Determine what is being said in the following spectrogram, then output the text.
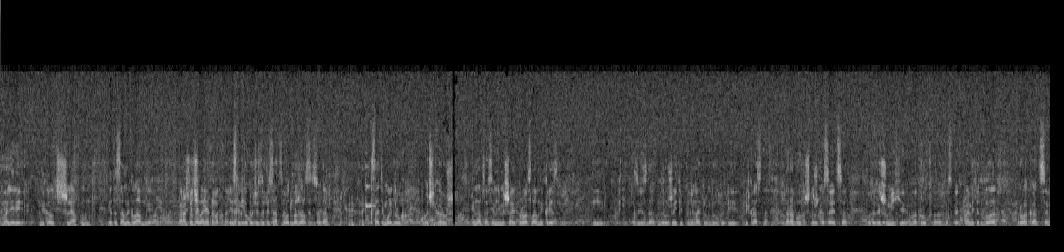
Валерий Михайлович Шляфман. Это самый главный в памяти человек. Если кто хочет записаться, вот, пожалуйста, сюда. Кстати, мой друг очень хороший. И нам совсем не мешает православный крест и звезда дружить и понимать друг друга и прекрасно работать. Что же касается вот этой шумихи вокруг, э, так сказать, памяти, это была провокация.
